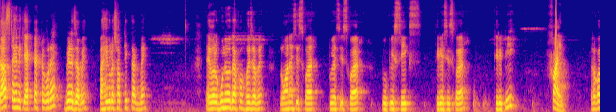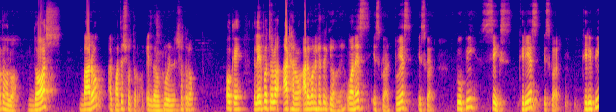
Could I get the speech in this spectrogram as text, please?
জাস্ট এখানে কি একটা একটা করে বেড়ে যাবে, বাকিগুলো সব ঠিক থাকবে। এবার গুণেও দেখো, হয়ে যাবে one s square two s square two p six three s square three p five তাহলে কত হলো? দশ, বারো আর পাঁচে সতেরো। এই দেখো ক্লোরিনের সতেরো। ওকে তাহলে এরপর চলো আঠারো আরগনের ক্ষেত্রে কী হবে? One s square two s square two p six three s square three p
